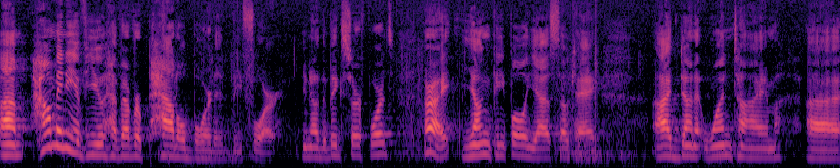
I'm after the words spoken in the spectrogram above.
Um, how many of you have ever paddleboarded before? You know, the big surfboards? All right, young people, yes, okay. I've done it one time, uh,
